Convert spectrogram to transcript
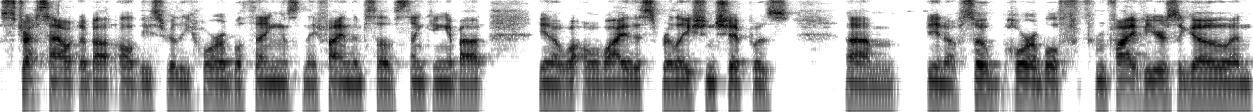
stress out about all these really horrible things and they find themselves thinking about you know wh- why this relationship was um, you know so horrible f- from five years ago and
